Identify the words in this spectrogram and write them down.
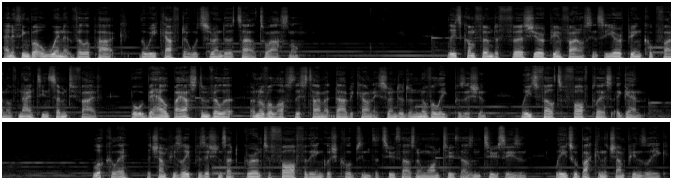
Anything but a win at Villa Park the week after would surrender the title to Arsenal. Leeds confirmed a first European final since the European Cup final of 1975, but would be held by Aston Villa. Another loss, this time at Derby County, surrendered another league position. Leeds fell to fourth place again. Luckily, the Champions League positions had grown to four for the English clubs in the 2001-2002 season. Leeds were back in the Champions League.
